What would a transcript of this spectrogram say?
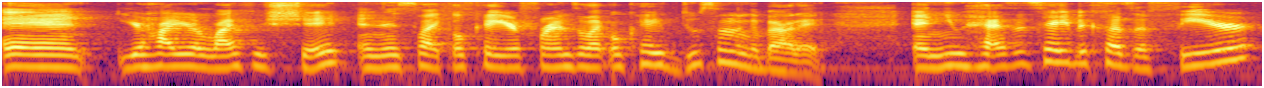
and your how your life is shit. And it's like, okay, your friends are like, okay, do something about it. And you hesitate because of fear.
